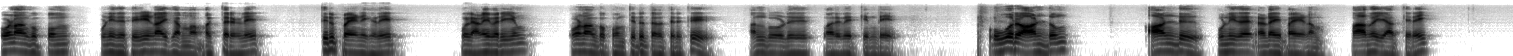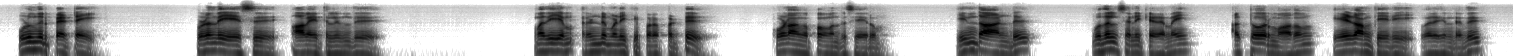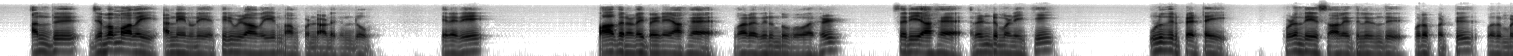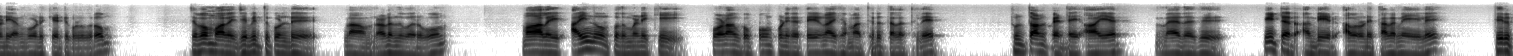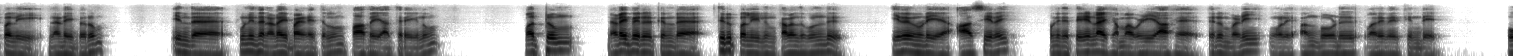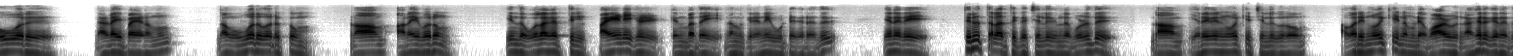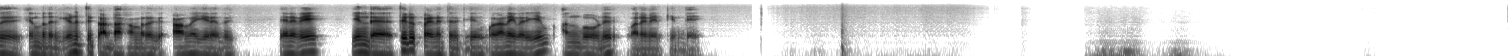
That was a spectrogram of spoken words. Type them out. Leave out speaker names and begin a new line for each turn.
கோணாங்குப்பம் புனித பெரியநாயகி அம்மா பக்தர்களே திருப்பயணிகளே உங்கள் அனைவரையும் கோணாங்குப்பம் திருத்தலத்திற்கு அன்போடு வரவேற்கின்றேன். ஒவ்வொரு ஆண்டும் ஆண்டு புனித நடைபயணம் பாத யாத்திரை உளுந்தூர்பேட்டை குழந்தை இயேசு ஆலயத்திலிருந்து மதியம் ரெண்டு மணிக்கு புறப்பட்டு கோணாங்குப்பம் வந்து சேரும். இந்த ஆண்டு முதல் சனிக்கிழமை அக்டோபர் மாதம் ஏழாம் தேதி வருகின்றது. அன்று ஜெபமாலை அன்னையினுடைய திருவிழாவையும் நாம் கொண்டாடுகின்றோம். எனவே பாத நடைபயணையாக வர விரும்புபவர்கள் சரியாக ரெண்டு மணிக்கு உளுந்தூர்பேட்டை குழந்தைய சாலையத்திலிருந்து புறப்பட்டு வரும்படி அன்போடு கேட்டுக்கொள்கிறோம். ஜெபமாலை ஜெபித்து கொண்டு நாம் நடந்து வருவோம். மாலை ஐந்து முப்பது மணிக்கு கோணாங்குப்பம் புனித பெரியநாயகம்மா திருத்தலத்திலே சுல்தான்பேட்டை ஆயர் மேதகு பீட்டர் அபீர் அவருடைய தலைமையிலே திருப்பலி நடைபெறும். இந்த புனித நடைபயணத்திலும் பாத யாத்திரையிலும் மற்றும் நடைபெறிருக்கின்ற திருப்பலியிலும் கலந்து கொண்டு இறைவனுடைய ஆசிரை புனித பெரியநாயகம்மா வழியாக பெறும்படி உங்களை அன்போடு வரவேற்கின்றேன். ஒவ்வொரு நடைபயணமும் நம் ஒவ்வொருவருக்கும் நாம் அனைவரும் இந்த உலகத்தில் பயணிகள் என்பதை நமக்கு நினைவூட்டுகிறது. எனவே திருத்தலத்துக்கு செல்லுகின்ற பொழுது நாம் இறைவனை நோக்கி செல்லுகிறோம். அவரை நோக்கி நம்முடைய வாழ்வு நகர்கிறது என்பதற்கு எடுத்துக்காட்டாக அமரு அமைகிறது. எனவே இந்த திருப்பயணத்திற்கு உங்கள் அனைவரையும் அன்போடு வரவேற்கின்றேன்.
